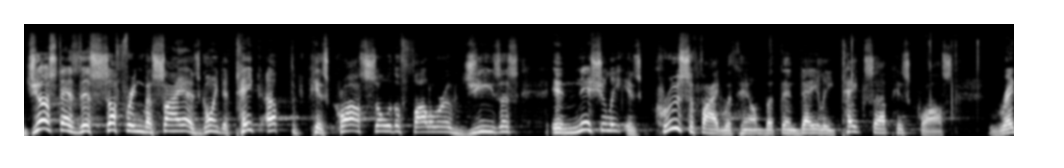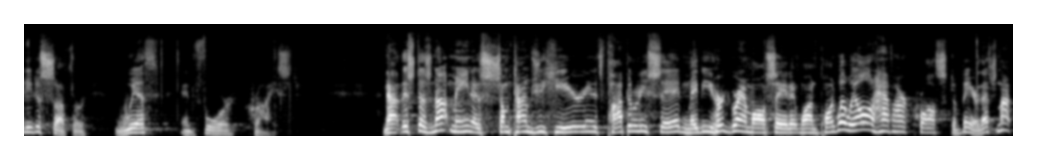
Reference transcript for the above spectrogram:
just as this suffering Messiah is going to take up his cross, so the follower of Jesus initially is crucified with him, but then daily takes up his cross, ready to suffer with and for Christ. Now, this does not mean, as sometimes you hear and it's popularly said, and maybe you heard grandma say it at one point, well, we all have our cross to bear. That's not,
